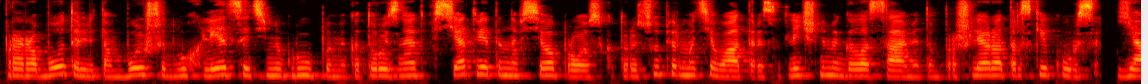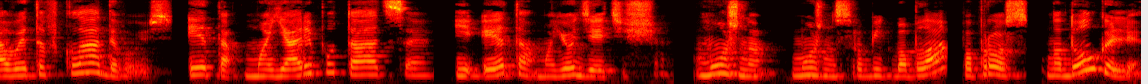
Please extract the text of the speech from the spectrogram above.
проработали там больше двух лет с этими группами, которые знают все ответы на все вопросы, которые супер мотиваторы с отличными голосами, там прошли ораторские курсы. Я в это вкладываюсь. Это моя репутация, и это мое детище. Можно, можно срубить бабла. Вопрос, надолго ли?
